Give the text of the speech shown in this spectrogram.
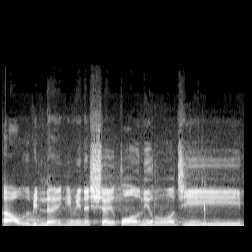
أعوذ بالله من الشيطان الرجيم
